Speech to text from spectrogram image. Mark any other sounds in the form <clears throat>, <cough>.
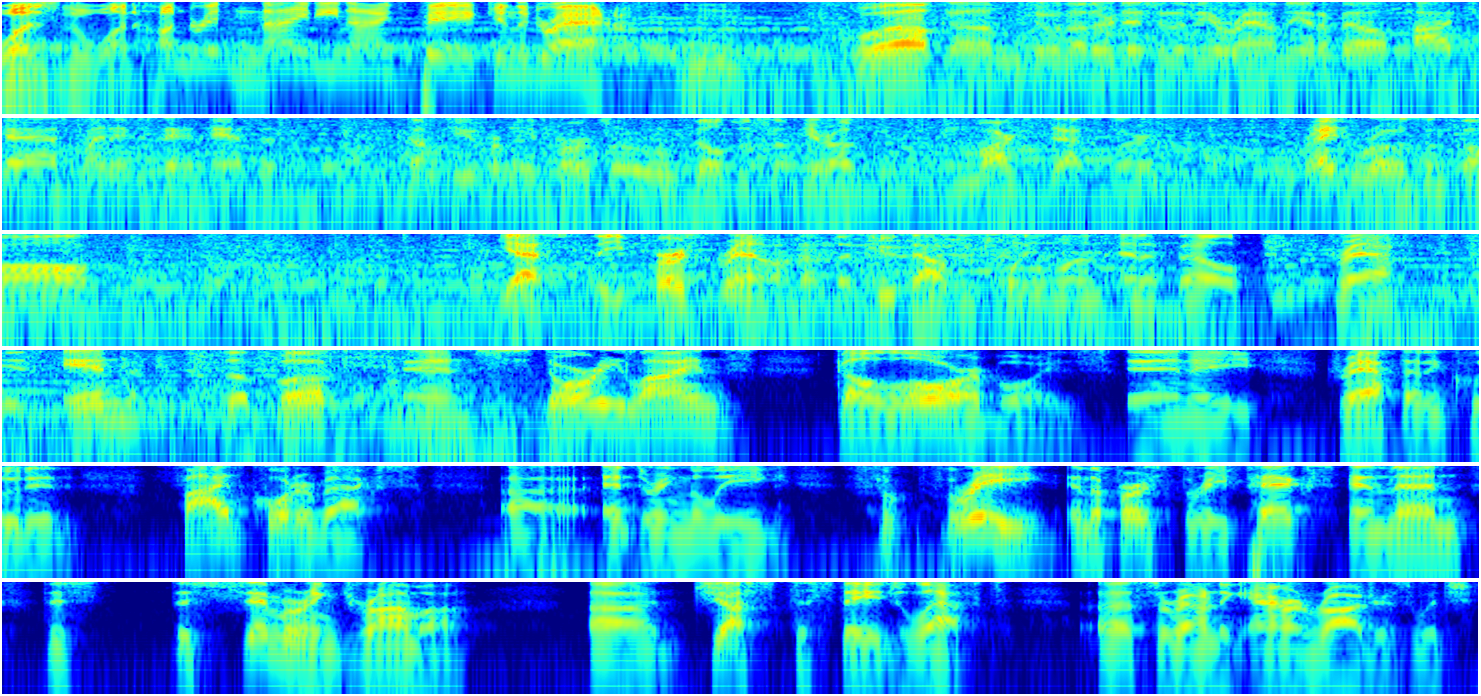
Was the 199th pick in the draft. Hmm. Welcome to another edition of the Around the NFL podcast. My name is Dan Hanzus. Come to you from a virtual room filled with some heroes. Marc Sessler, Gregg Rosenthal. Yes, the first round of the 2021 NFL draft is in the books and storylines galore, boys, in a draft that included five quarterbacks uh, entering the league, th- three in the first three picks, and then this this simmering drama uh, just to stage left uh, surrounding Aaron Rodgers, which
